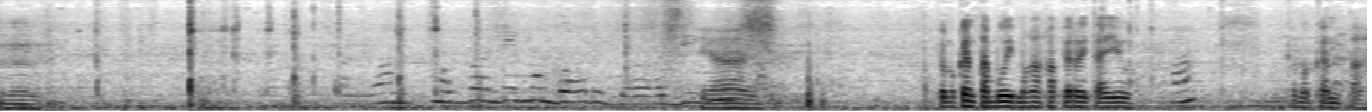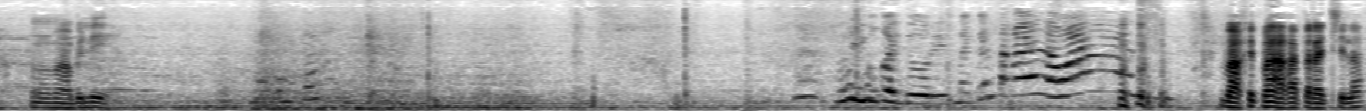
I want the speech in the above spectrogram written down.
Hmm. yan. Kamagkanta boy makakaperay tayo. Ha? kamagkanta mabili yung kay Doris. Nagkanta ka na bakit makakaperay sila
